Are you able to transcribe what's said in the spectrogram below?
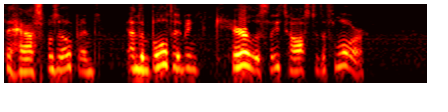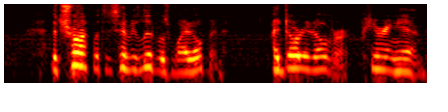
The hasp was opened, and the bolt had been carelessly tossed to the floor. The trunk with its heavy lid was wide open. I darted over, peering in.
